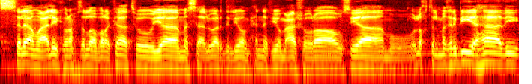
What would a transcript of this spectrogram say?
السلام عليكم ورحمة الله وبركاته. يا مساء الورد اليوم. حنا في يوم عاشوراء وصيام والأخت المغربية هذه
